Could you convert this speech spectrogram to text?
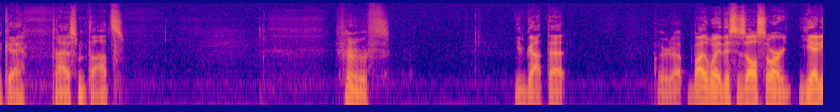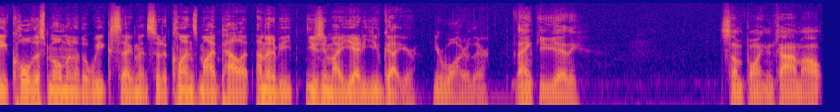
Okay, I have some thoughts. You've got that cleared up. By the way, this is also our Yeti coldest moment of the week segment. So to cleanse my palate, I'm going to be using my Yeti. You've got your your water there. Thank you, Yeti. Some point in time, I'll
